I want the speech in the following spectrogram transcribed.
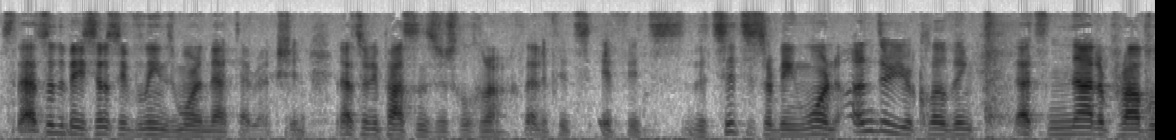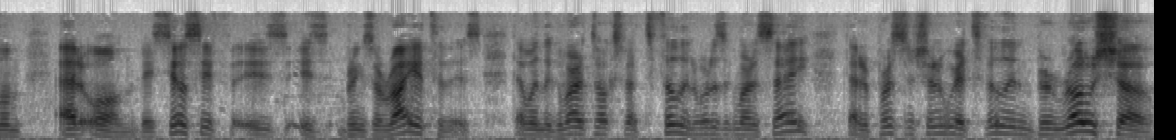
So that's what the Beis Yosef leans more in that direction. And that's what he passes in Shulchan Aruch. That if it's if it's the tzitzis are being worn under your clothing that's not a problem at all. Beis Yosef is, is, brings a raya to this, that when the Gemara talks about tefillin, what does the Gemara say? That a person shouldn't wear tefillin birosho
